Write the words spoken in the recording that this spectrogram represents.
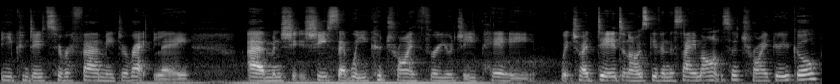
you can do to refer me directly um, and she, she said well you could try through your gp which I did, and I was given the same answer try Google.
